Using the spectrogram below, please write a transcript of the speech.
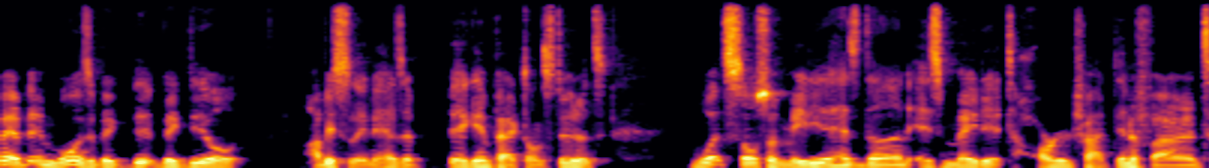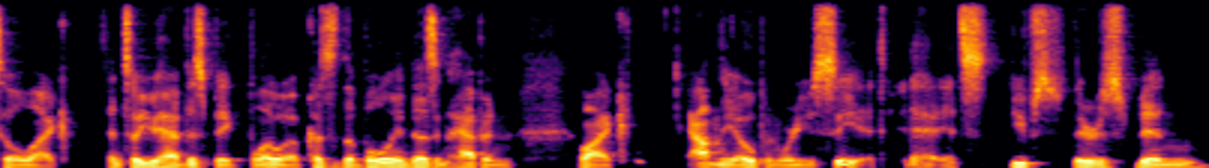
And bullying is a big big deal, obviously, and it has a big impact on students. What social media has done is made it harder to identify until like until you have this big blow up because the bullying doesn't happen like out in the open where you see it. it it's you've there's been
